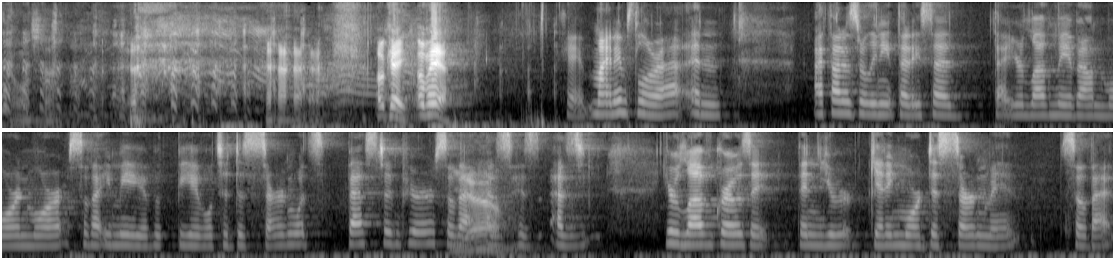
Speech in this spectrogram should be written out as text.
No one's done. okay, over here. Okay, my name's Laura, and I thought it was really neat that he said that your love may abound more and more, so that you may be able to discern what's best and pure. So that yeah. as his as your love grows, it then you're getting more discernment, so that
